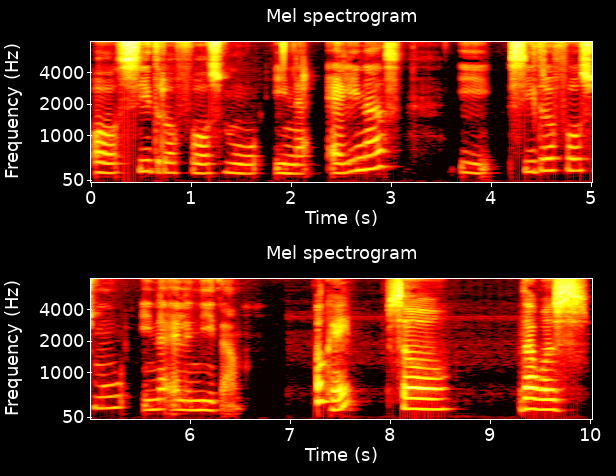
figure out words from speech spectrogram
Ο σύντροφος μου είναι Έλληνας, η σύντροφος μου είναι Ελληνίδα. Okay, so that was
